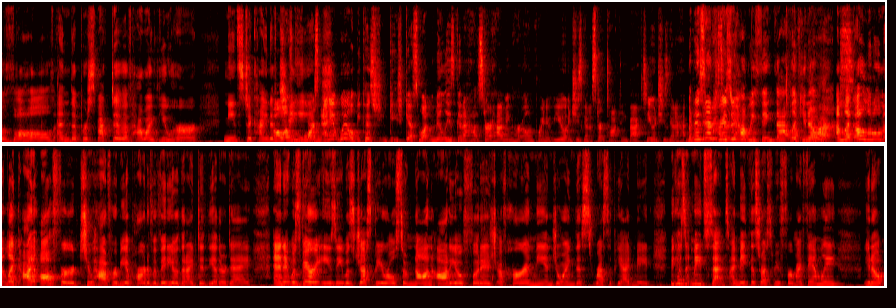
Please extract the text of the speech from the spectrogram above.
evolve, and the perspective of how I view her needs to kind of oh, change. of course, and it will because she, guess what? Millie's gonna ha- start having her own point of view, and she's gonna start talking back to you, and she's gonna. have. but isn't it crazy how we think that? Like of you know, course. I'm like, oh, little like I offered to have her be a part of a video that I did the other day, and it was very easy. It was just B-roll, so non-audio footage of her and me enjoying this recipe I'd made because it made sense. I make this recipe for my family. You know,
